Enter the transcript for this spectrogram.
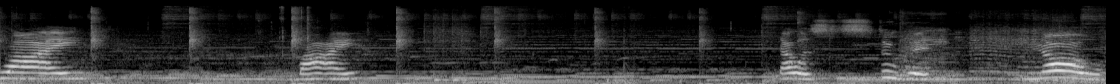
Why? Why? That was stupid. No.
